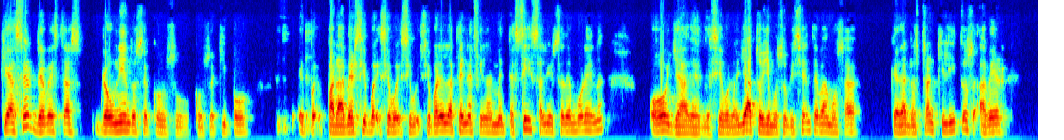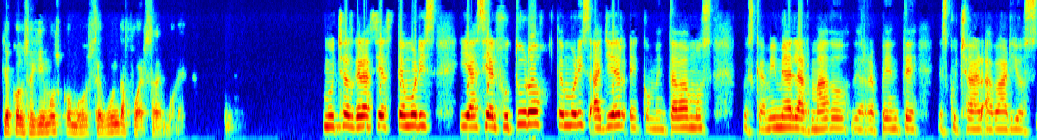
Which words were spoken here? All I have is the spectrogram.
qué hacer, debe estar reuniéndose con su, con su equipo eh, para ver si, si, vale la pena finalmente sí salirse de Morena o ya decir, bueno, ya tuvimos suficiente, vamos a quedarnos tranquilitos a ver qué conseguimos como segunda fuerza de Morena. Muchas gracias, Temoris. Y hacia el futuro, Temoris, ayer eh, comentábamos pues que a mí me ha alarmado de repente escuchar a varios,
